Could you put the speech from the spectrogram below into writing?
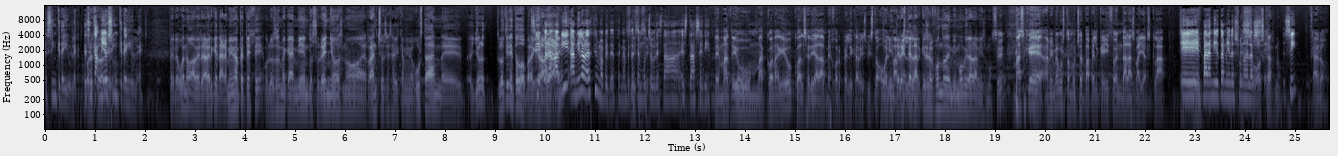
es increíble. Ese cameo es increíble. Pero bueno, a ver, a ver qué tal. A mí me apetece. Los dos me caen bien, dos sureños, ¿no? Eh, Ranchos, ya sabéis que a mí me gustan. Eh, yo lo, lo tiene todo para que Sí, yo la para, vea, a, ¿eh? mí, a mí la verdad es que me apetece, me apetece sí, mucho sí. ver esta, esta serie. De Matthew McConaughey, ¿cuál sería la mejor peli que habéis visto? O el Interstellar, papel. que es el fondo de mi móvil ahora mismo. Sí, más que a mí me gustó mucho el papel que hizo en Dallas Buyers Club. Eh, para mí también es una Es de su las... Oscar, eh, ¿no? sí, Claro.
